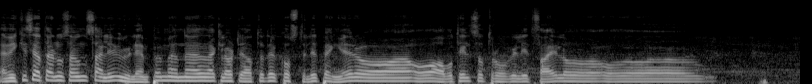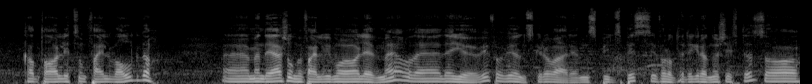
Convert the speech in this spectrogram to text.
Jeg vil ikke si at det er noe sånn særlig ulempe, men eh, det er klart det at det koster litt penger. Og, og av og til så trår vi litt feil og, og kan ta litt sånn feil valg, da. Eh, men det er sånne feil vi må leve med, og det, det, gjør vi. For vi ønsker å være en spydspiss i forhold til det grønne skiftet. Så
